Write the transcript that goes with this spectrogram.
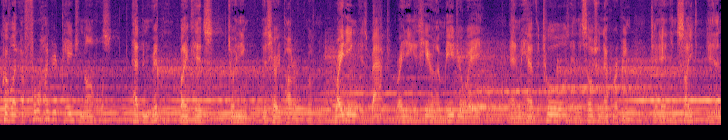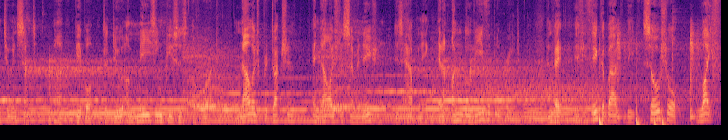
equivalent of 400 page novels have been written by kids joining this Harry Potter movement. Writing is back, writing is here in a major way, and we have the tools and the social networking to incite and to incent uh, people to do amazing pieces of work. Knowledge production and knowledge dissemination is happening at an unbelievable rate. In fact, if you think about the social life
